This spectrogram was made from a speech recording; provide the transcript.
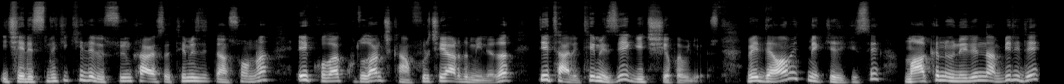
İçerisindeki kirleri suyun karşısında temizledikten sonra ek olarak kutudan çıkan fırça yardımıyla da detaylı temizliğe geçiş yapabiliyoruz. Ve devam etmek gerekirse markanın önerilerinden biri de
